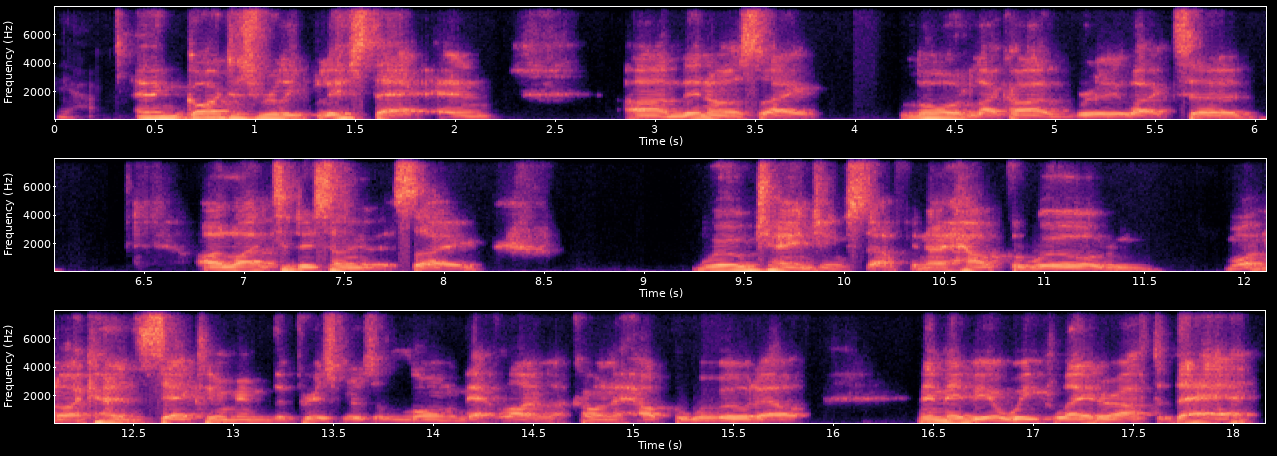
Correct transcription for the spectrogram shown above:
Yeah. And God just really blessed that. And um, then I was like, Lord, like I'd really like to, I like to do something that's like world changing stuff, you know, help the world and whatnot. I can't exactly remember the press, but it was along that line. Like I want to help the world out. And then maybe a week later after that,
